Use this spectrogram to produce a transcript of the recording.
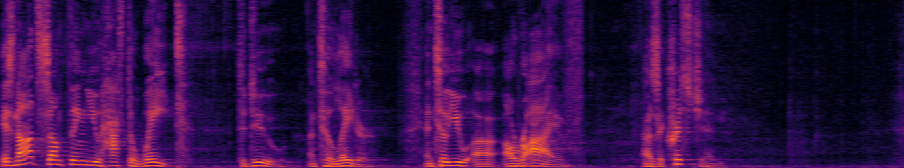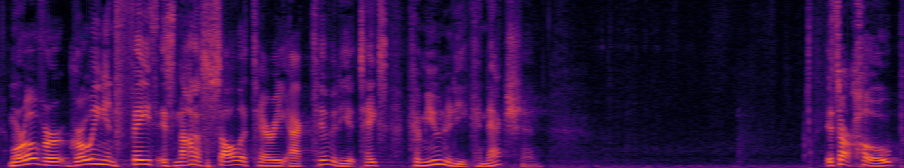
is not something you have to wait to do until later, until you uh, arrive as a Christian. Moreover, growing in faith is not a solitary activity, it takes community, connection. It's our hope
